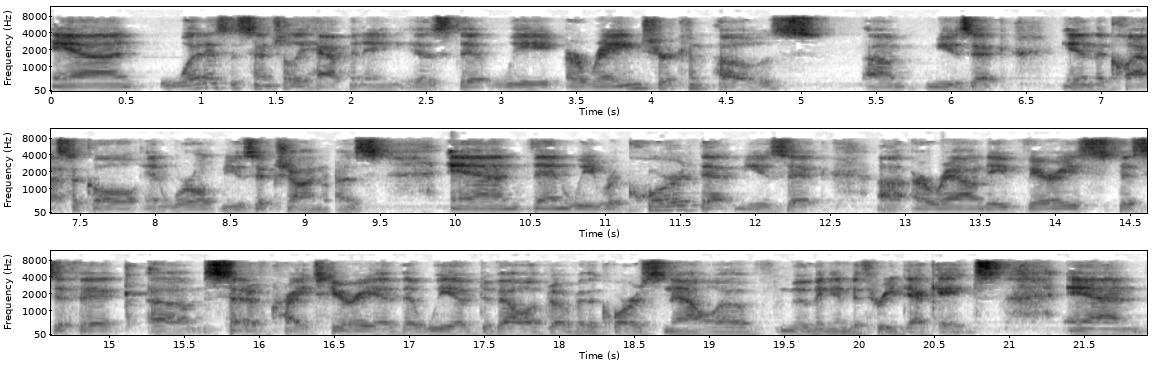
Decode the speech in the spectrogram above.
And what is essentially happening is that we arrange or compose um, music in the classical and world music genres. And then we record that music uh, around a very specific um, set of criteria that we have developed over the course now of moving into three decades. And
